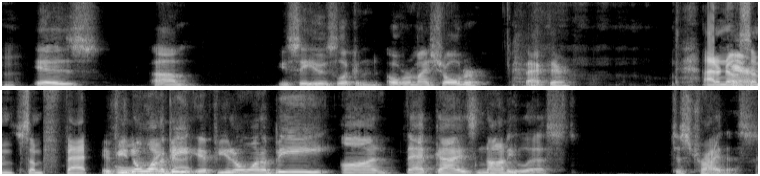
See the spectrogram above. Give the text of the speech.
hmm. is um, you see who's looking over my shoulder back there? I don't know Parents. some some fat. If you don't want to be if you don't want to be on that guy's naughty list, just try this.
